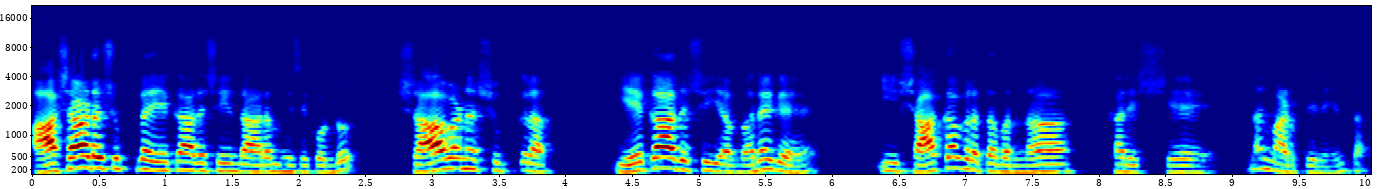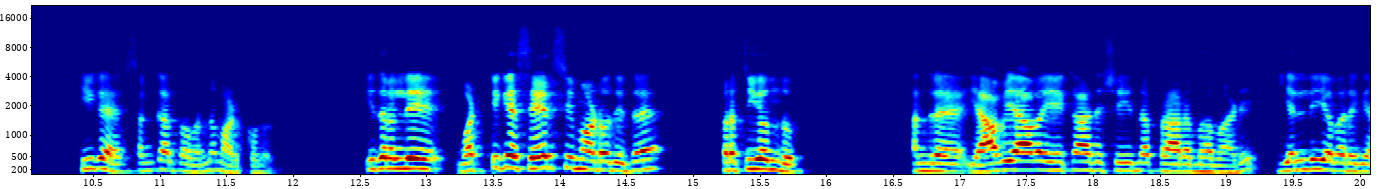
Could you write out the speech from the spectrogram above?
ಆಷಾಢ ಶುಕ್ಲ ಏಕಾದಶಿಯಿಂದ ಆರಂಭಿಸಿಕೊಂಡು ಶ್ರಾವಣ ಶುಕ್ಲ ಏಕಾದಶಿಯವರೆಗೆ ಈ ಶಾಖವ್ರತವನ್ನ ಕರಿಷ್ಯೆ, ನಾನು ಮಾಡ್ತೀನಿ ಅಂತ ಹೀಗೆ ಸಂಕಲ್ಪವನ್ನ ಮಾಡ್ಕೊಳ್ಳೋದು. ಇದರಲ್ಲಿ ಒಟ್ಟಿಗೆ ಸೇರಿಸಿ ಮಾಡೋದಿದ್ರೆ ಪ್ರತಿಯೊಂದು ಅಂದ್ರೆ ಯಾವ ಯಾವ ಏಕಾದಶಿಯಿಂದ ಪ್ರಾರಂಭ ಮಾಡಿ ಎಲ್ಲಿಯವರೆಗೆ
